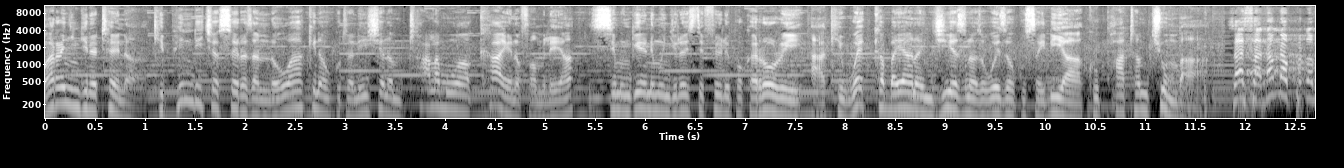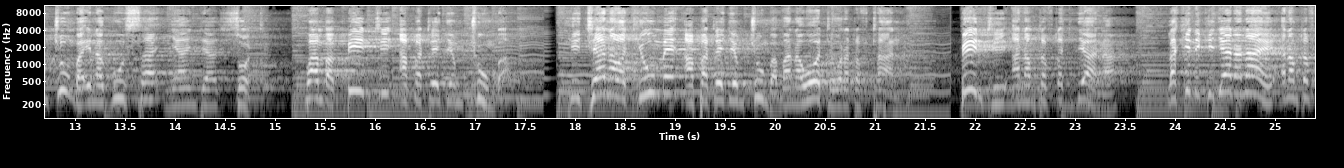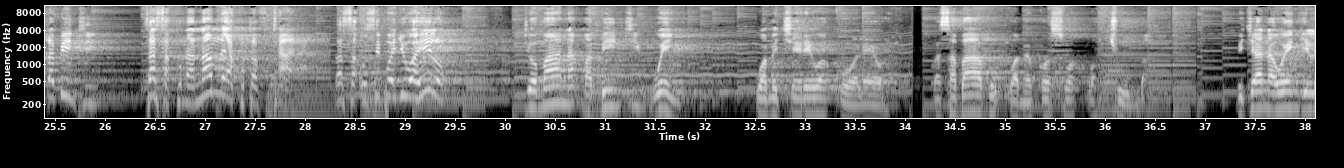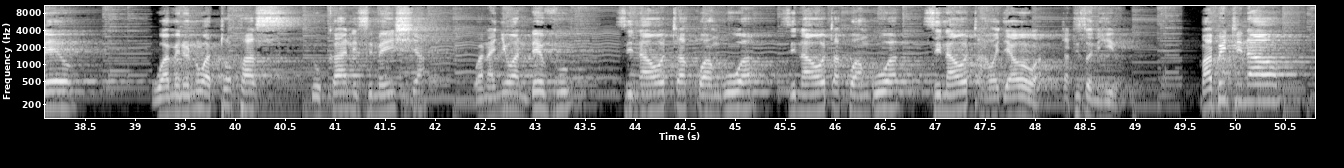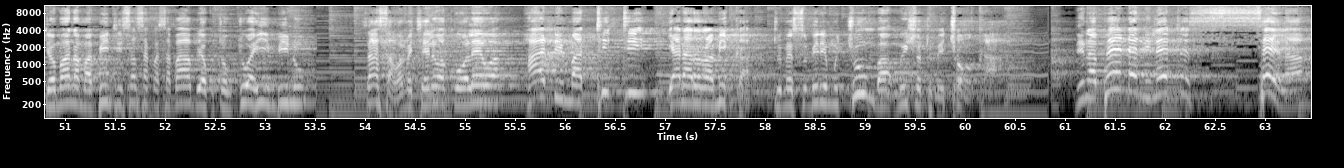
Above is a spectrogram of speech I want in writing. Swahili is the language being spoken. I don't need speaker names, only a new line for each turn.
mara nyingine tena kipindi cha sera za ndoa kinaokutanisha na mtaalamu wa kaya na familia si mwingine ni mwinjilisti filipo karori akiweka bayana njia zinazoweza kusaidia kupata mchumba
Sasa namna ya kupata mchumba inagusa nyanja zote, kwamba binti apateje mchumba, kijana wa kiume apateje mchumba, maana wote wanatafutana. Binti anamtafuta kijana, lakini kijana naye anamtafuta binti. Sasa kuna namna ya kutafutana. Sasa usipojua hilo, ndio maana mabinti wengi wamechelewa kuolewa kwa sababu wamekoswa wachumba. Vijana wengi leo wamenunua topas dukani, zimeisha, wananyoa ndevu, zinaota kuangua, zinaota kuangua, zinaota hawajaoa. Tatizo ni hilo. Mabinti nao, ndio maana mabinti sasa, kwa sababu ya kutojua hii mbinu, sasa wamechelewa kuolewa, hadi matiti yanararamika tumesubiri mchumba, mwisho tumechoka. Ninapenda nilete sera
